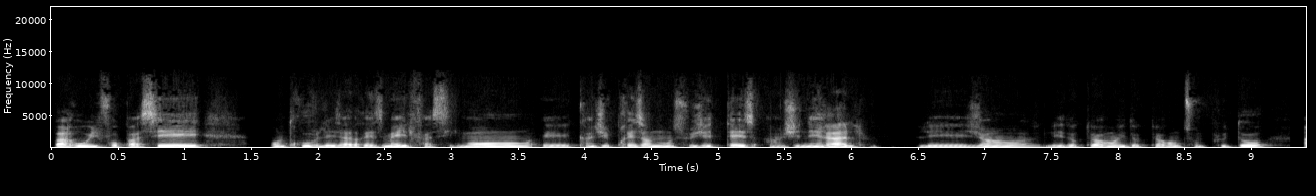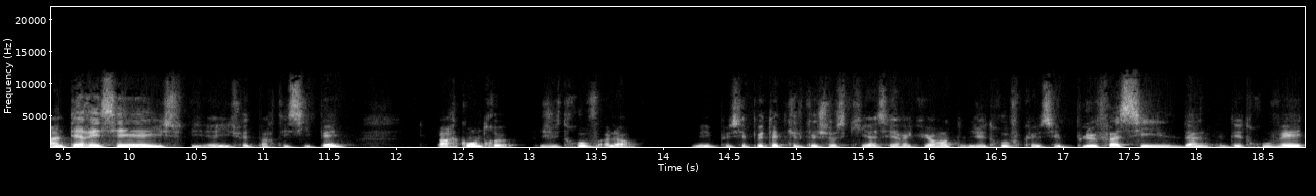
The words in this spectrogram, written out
par où il faut passer. On trouve les adresses mail facilement. Et quand je présente mon sujet de thèse, en général, les gens, les doctorants et doctorantes sont plutôt intéressés et ils souhaitent participer. Par contre, je trouve, alors, mais c'est peut-être quelque chose qui est assez récurrent, je trouve que c'est plus facile de trouver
